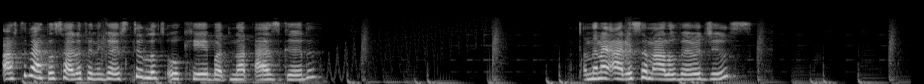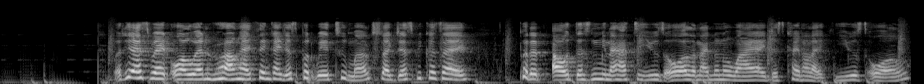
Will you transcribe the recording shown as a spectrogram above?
After the apple cider vinegar, it still looked okay, but not as good. And then I added some aloe vera juice. But here's where it all went wrong. I think I just put way too much. Like just because I put it out doesn't mean I had to use all and I don't know why I just kind of like used all.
